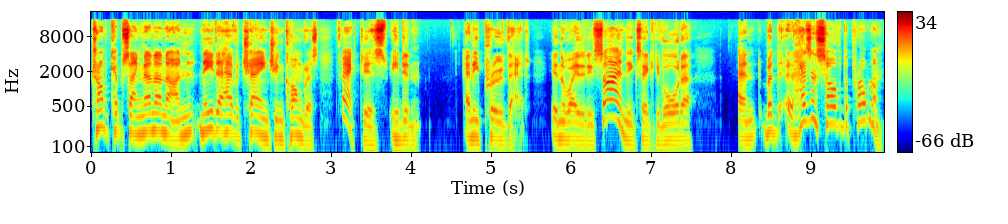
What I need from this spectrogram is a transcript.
Trump kept saying, no, no, no, I need to have a change in Congress. Fact is, he didn't. And he proved that in the way that he signed the executive order. And But it hasn't solved the problem.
